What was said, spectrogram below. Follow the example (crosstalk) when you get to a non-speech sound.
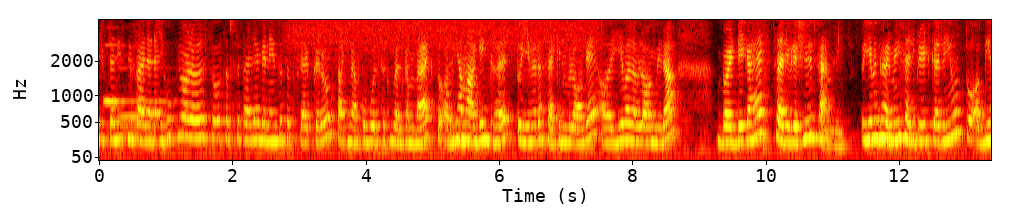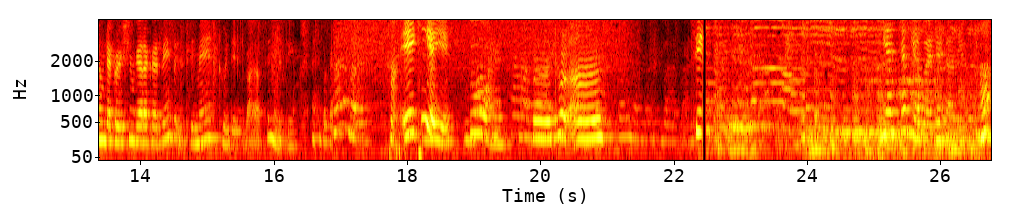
YouTube channel इसमें Payal and I hope you are all so सबसे पहले अगर नहीं तो सब्सक्राइब करो ताकि मैं आपको बोल सकूँ वेलकम बैक तो अभी हम आ गए घर तो ये मेरा सेकंड व्लॉग है और ये वाला व्लॉग मेरा बर्थडे का है सेलिब्रेशन विद फैमिली तो ये मैं घर में ही सेलिब्रेट कर रही हूँ तो अभी हम डेकोरेशन वगैरह कर रहे हैं तो इसलिए मैं थोड़ी देर के बाद आपसे मिलती हूँ। ऐसे पकड़ा। हाँ एक ही है ये? दो है। हाँ, ये अच्छा क्या बैठ हटा दिया हाँ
